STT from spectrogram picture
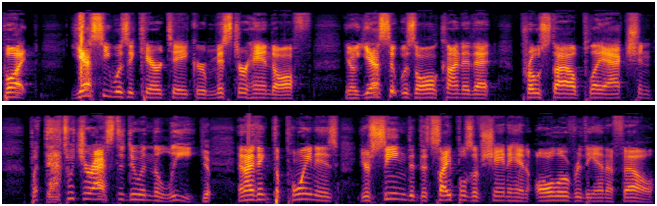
But yes, he was a caretaker, Mr. Handoff. You know, yes, it was all kind of that pro style play action, but that's what you're asked to do in the league. Yep. And I think the point is you're seeing the disciples of Shanahan all over the NFL,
